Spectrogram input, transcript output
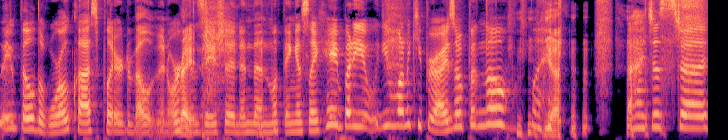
they build a world class player development organization, right. and then the thing is like, hey, buddy, you, you want to keep your eyes open though? Like, yeah. I just, uh,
